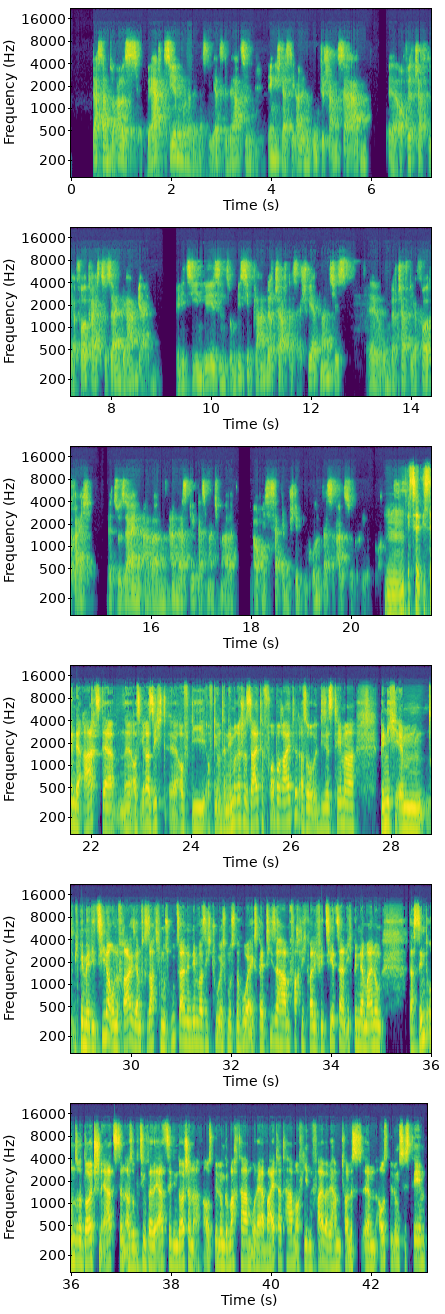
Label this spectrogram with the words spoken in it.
das dann so alles beherzigen oder wenn das die Ärzte beherzigen, denke ich, dass die alle eine gute Chance haben, äh, auch wirtschaftlich erfolgreich zu sein. Wir haben ja im Medizinwesen so ein bisschen Planwirtschaft, das erschwert manches, äh, um wirtschaftlich erfolgreich äh, zu sein, aber anders geht das manchmal auch nicht. Es hat ja einen bestimmten Grund, dass alles so geregelt ist. Mhm. Ist denn, ist denn der Arzt, der äh, aus Ihrer Sicht äh, auf, die, auf die unternehmerische Seite vorbereitet? Also dieses Thema, bin ich, ähm, ich bin Mediziner ohne Frage. Sie haben es gesagt, ich muss gut sein in dem, was ich tue. Ich muss eine hohe Expertise haben, fachlich qualifiziert sein. Ich bin der Meinung, das sind unsere deutschen Ärzte, also beziehungsweise Ärzte, die in Deutschland eine Ausbildung gemacht haben oder erweitert haben, auf jeden Fall, weil wir haben ein tolles ähm, Ausbildungssystem.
